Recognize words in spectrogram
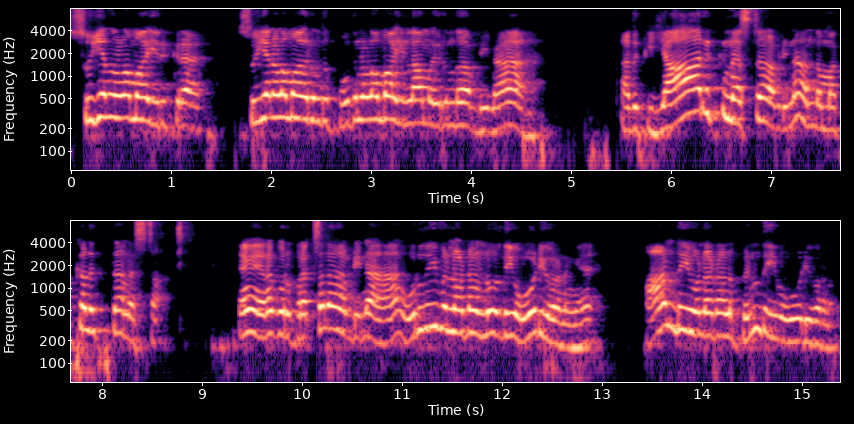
சுயநலமா இருக்கிற சுயநலமா இருந்து பொதுநலமா இல்லாம இருந்தோம் அப்படின்னா அதுக்கு யாருக்கு நஷ்டம் அப்படின்னா அந்த மக்களுக்கு தான் நஷ்டம். ஏங்க எனக்கு ஒரு பிரச்சனை அப்படின்னா ஒரு தெய்வம் இல்லாட்டாலும் இன்னொரு தெய்வம் ஓடி வரணுங்க. ஆண் தெய்வம் இல்லாட்டாலும் பெண் தெய்வம் ஓடி வரணும்.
